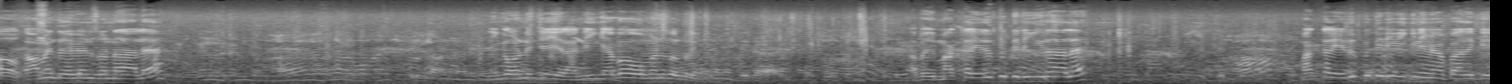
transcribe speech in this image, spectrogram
ஓ கவர்மெண்ட் தேவைன்னு சொன்னதால? நீங்க ஒன்றும் செய்யலாம். நீங்க அப்போ ஓமன்னு சொல்றீங்க. அப்ப மக்கள் எதிர்ப்பு தெரிவிக்கிறதால மக்கள் எதிர்ப்பு தெரிவிக்கணுமே அப்ப அதுக்கு.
